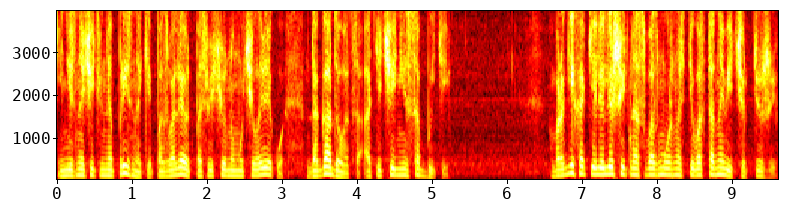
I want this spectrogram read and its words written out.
и незначительные признаки позволяют посвященному человеку догадываться о течении событий. Враги хотели лишить нас возможности восстановить чертежи.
